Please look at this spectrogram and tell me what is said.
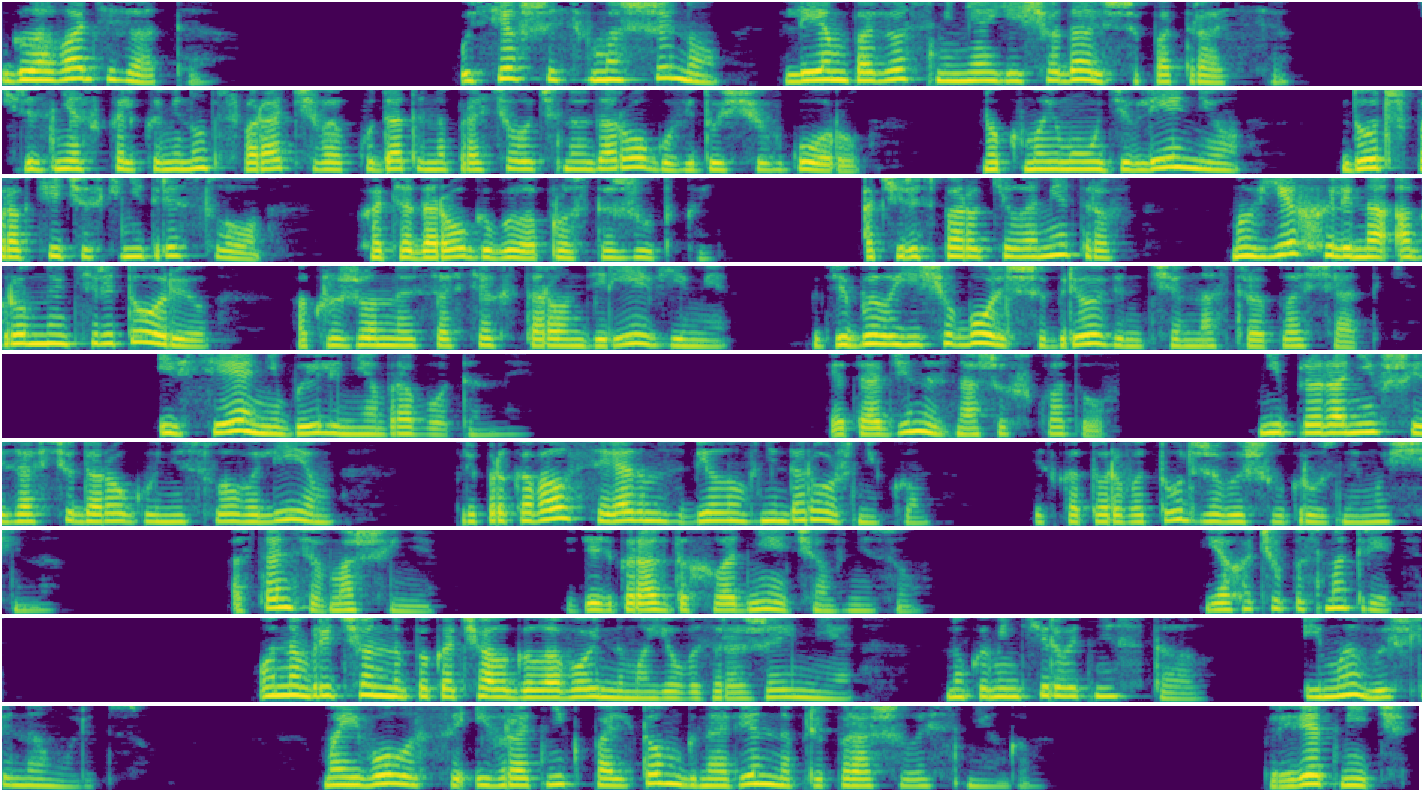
Глава девятая Усевшись в машину, Лем повез меня еще дальше по трассе, через несколько минут сворачивая куда-то на проселочную дорогу, ведущую в гору. Но, к моему удивлению, додж практически не трясло, хотя дорога была просто жуткой. А через пару километров мы въехали на огромную территорию, окруженную со всех сторон деревьями, где было еще больше бревен, чем на стройплощадке. И все они были необработанные. Это один из наших складов. Не проронивший за всю дорогу ни слова Лием, припарковался рядом с белым внедорожником, из которого тут же вышел грузный мужчина. Останься в машине. Здесь гораздо холоднее, чем внизу. Я хочу посмотреть. Он обреченно покачал головой на мое возражение, но комментировать не стал, и мы вышли на улицу. Мои волосы и воротник пальто мгновенно припрашило снегом. «Привет, Мич!»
